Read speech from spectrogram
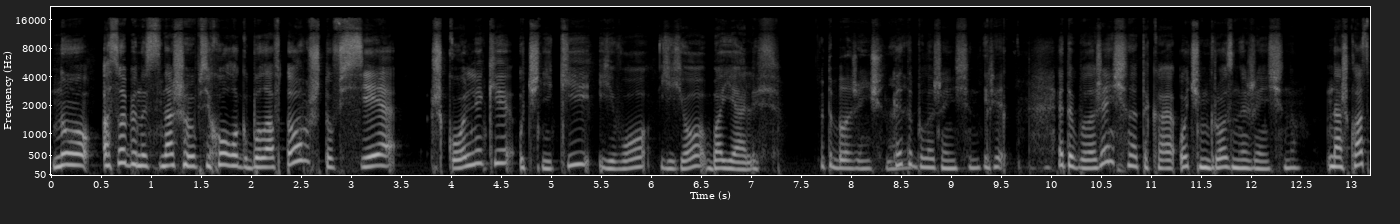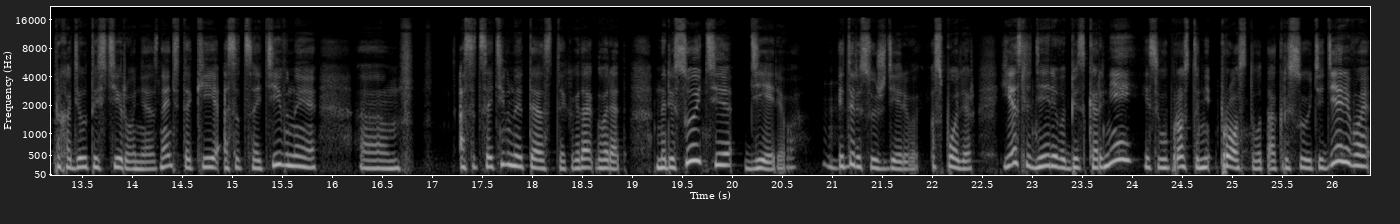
Но особенность нашего психолога была в том, что все школьники, ученики его, ее боялись. Это была женщина. Это да? была женщина. Или- Это была женщина, такая очень грозная женщина. Наш класс проходил тестирование, знаете, такие ассоциативные, эм, ассоциативные тесты, когда говорят, нарисуйте дерево. И ты рисуешь дерево. Спойлер. Если дерево без корней, если вы просто, не, просто вот так рисуете дерево,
